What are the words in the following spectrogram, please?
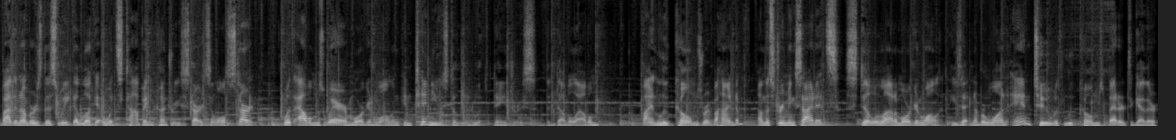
By the numbers this week, a look at what's topping country starts, and we'll start with albums where Morgan Wallen continues to lead with Dangerous, the double album. Find Luke Combs right behind him. On the streaming side, it's still a lot of Morgan Wallen. He's at number one and two with Luke Combs better together.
